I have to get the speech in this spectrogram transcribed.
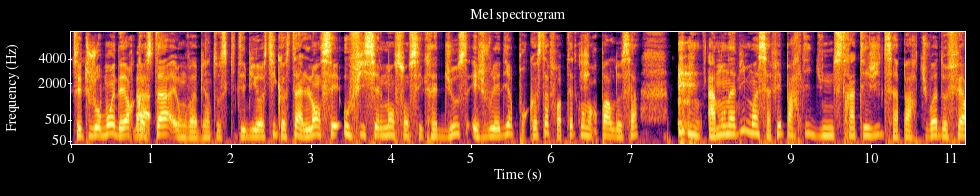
C'est toujours bon et d'ailleurs Bah. Costa, et on va bientôt se quitter Big Rusty, Costa a lancé officiellement son Secret Juice et je voulais dire pour Costa, faudra peut-être qu'on en reparle de ça. à mon avis, moi ça fait partie d'une stratégie de sa part, tu vois, de faire,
